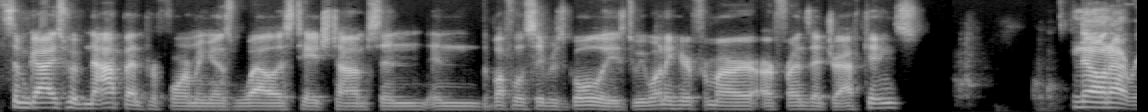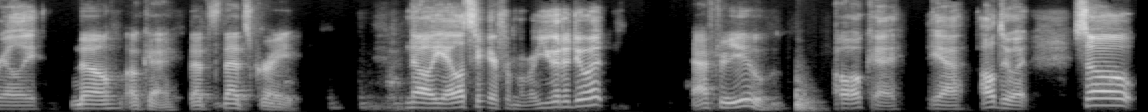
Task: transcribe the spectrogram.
some guys who have not been performing as well as Tage Thompson and the Buffalo Sabres goalies. Do we want to hear from our, our friends at DraftKings? No, not really. No? Okay. That's that's great. No, yeah, let's hear from him. Are you gonna do it? After you. Oh, okay. Yeah, I'll do it. So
